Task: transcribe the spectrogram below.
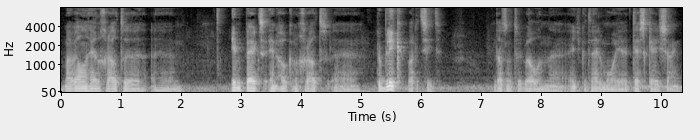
maar wel een hele grote impact en ook een groot publiek wat het ziet. Dat is natuurlijk wel een, eh, je kunt een hele mooie testcase zijn.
